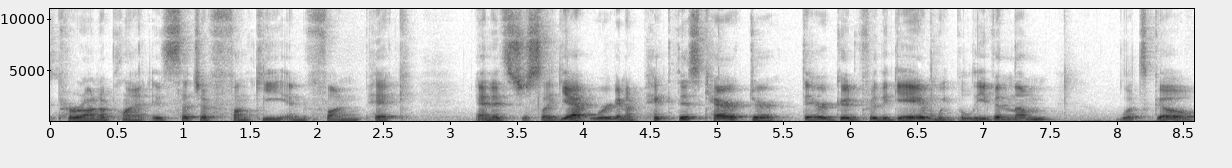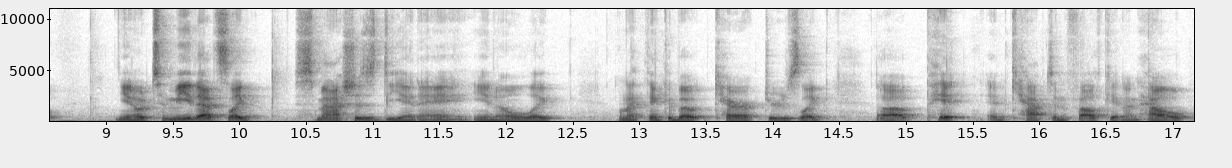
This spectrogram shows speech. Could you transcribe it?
Piranha Plant is such a funky and fun pick. And it's just like, yeah, we're gonna pick this character. They're good for the game. We believe in them. Let's go. You know, to me, that's like Smash's DNA. You know, like when I think about characters like uh, Pit and Captain Falcon and how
